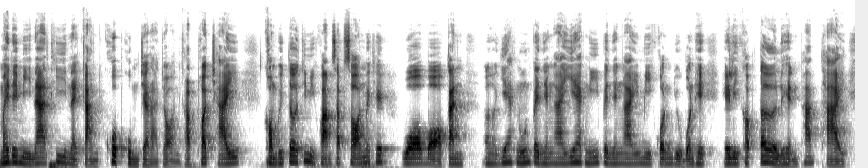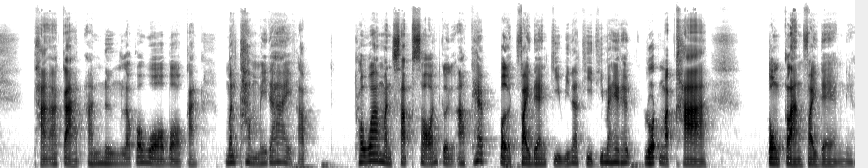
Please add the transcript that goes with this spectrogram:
ไม่ได้มีหน้าที่ในการควบคุมจราจรครับ เพราะใช้คอมพิวเตอร์ที่มีความซับซ้อนไม่ใช่วอบอกกัน เออแยกนู้นเป็นยังไงแยกนี้เป็นยังไงมีคนอยู่บนเฮลิคอปเตอร์ หรือเห็นภาพถ่ายทางอากาศอันนึง แล้วก็วอบอกกัน มันทำไม่ได้ครับ เพราะว่ามันซับซ้อนเกินเอาแค่เปิดไฟแดงกี่วินาทีที่ไม่ให้รถมาคา ตรงกลางไฟแดงเนี่ย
